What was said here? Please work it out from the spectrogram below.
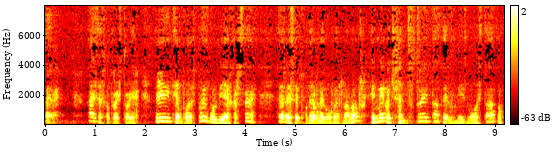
Eh, esa es otra historia. Y tiempo después volví a ejercer ese poder de gobernador en 1830 del mismo estado.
